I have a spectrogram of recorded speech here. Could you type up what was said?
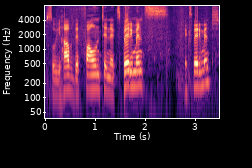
So we have the fountain experiments experiment.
